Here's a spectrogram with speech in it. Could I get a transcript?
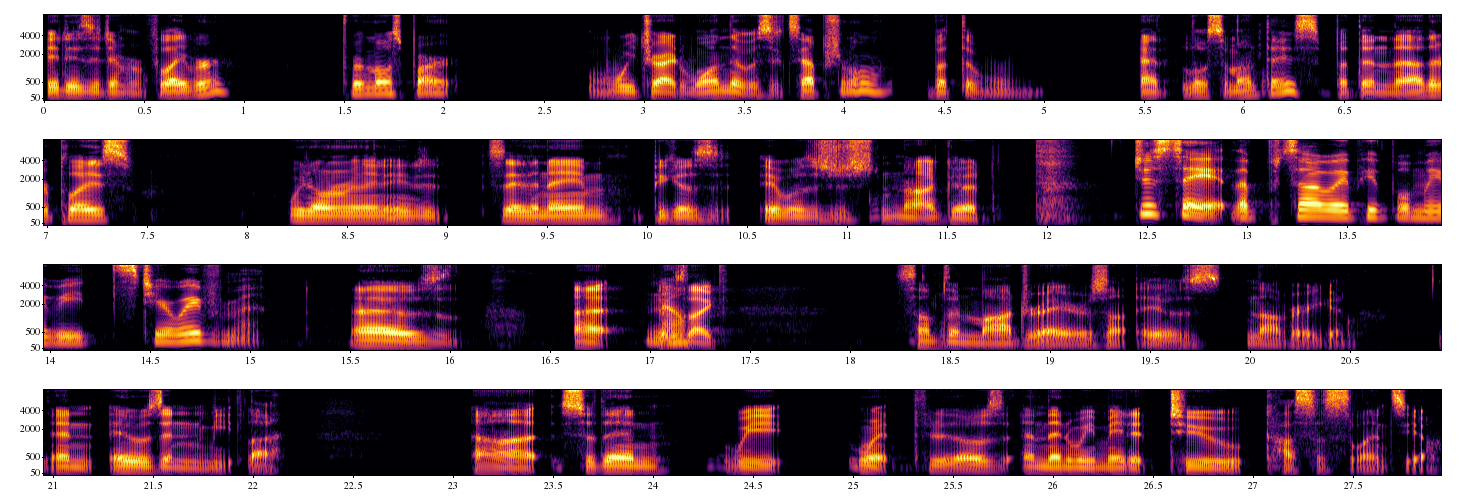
it is a different flavor for the most part. We tried one that was exceptional, but the at Los Amantes, but then the other place, we don't really need to say the name because it was just not good. Just say it. That's that way people maybe steer away from it. Uh, it was, uh, it was like something madre or something. It was not very good, and it was in Mitla. Uh, so then we went through those, and then we made it to Casa Silencio,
